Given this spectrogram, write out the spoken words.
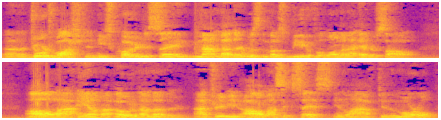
Uh, George Washington, he's quoted as saying, My mother was the most beautiful woman I ever saw. All I am, I owe to my mother. I attribute all my success in life to the moral,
